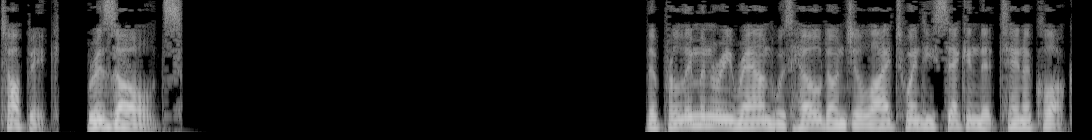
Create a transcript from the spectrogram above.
Topic: Results. The preliminary round was held on July 22 at 10 o'clock.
